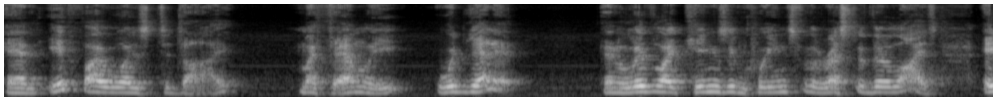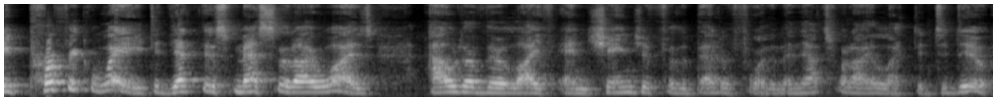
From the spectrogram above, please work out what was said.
And if I was to die, my family would get it and live like kings and queens for the rest of their lives a perfect way to get this mess that I was out of their life and change it for the better for them. And that's what I elected to do.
